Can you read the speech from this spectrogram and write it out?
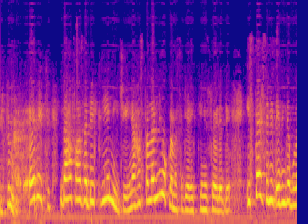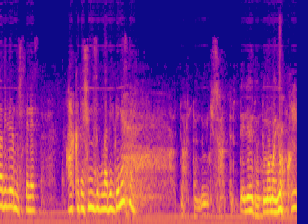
Gitti mi? Evet, daha fazla bekleyemeyeceğini, hastalarını yoklaması gerektiğini söyledi. İsterseniz evinde bulabilir misiniz? Arkadaşınızı bulabildiniz mi? Dört döndüm iki saattir. Deliye döndüm ama yok. E,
